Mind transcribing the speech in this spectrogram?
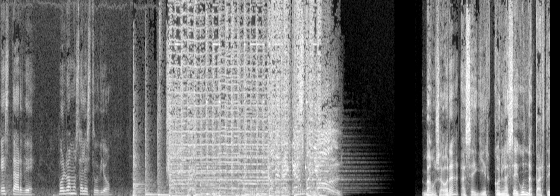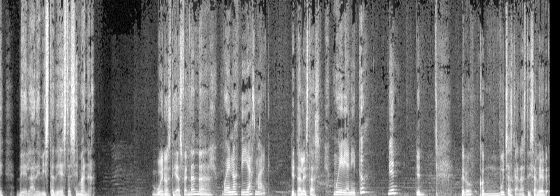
Es tarde. Volvamos al estudio. Vamos ahora a seguir con la segunda parte de la revista de esta semana. Buenos días, Fernanda. Buenos días, Mark. ¿Qué tal estás? Muy bien, ¿y tú? Bien, bien. Pero con muchas ganas de saber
